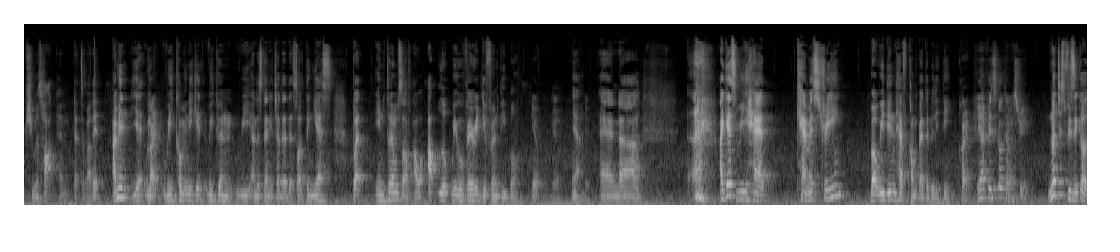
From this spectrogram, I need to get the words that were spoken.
she was hot, and that's about it. I mean, yeah, we Correct. we communicate, we can we understand each other, that sort of thing. Yes, but in terms of our outlook, we were very different people. Yep. Yeah. Yeah. And uh, I guess we had chemistry, but we didn't have compatibility. Correct. You have physical chemistry. Not just physical,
